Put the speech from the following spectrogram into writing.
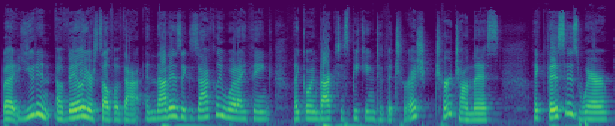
but you didn't avail yourself of that. And that is exactly what I think, like going back to speaking to the church, church on this, like this is where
